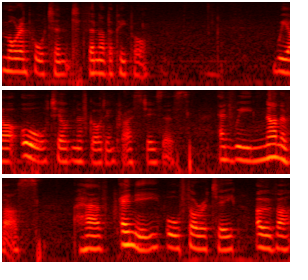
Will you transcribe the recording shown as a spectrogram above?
more important than other people. We are all children of God in Christ Jesus. And we, none of us, have any authority over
